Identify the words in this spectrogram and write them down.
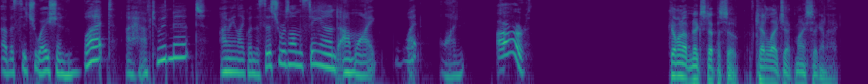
of a situation. But I have to admit, I mean, like when the sister was on the stand, I'm like, what on earth? Coming up next episode of Cadillac Jack, my second act,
